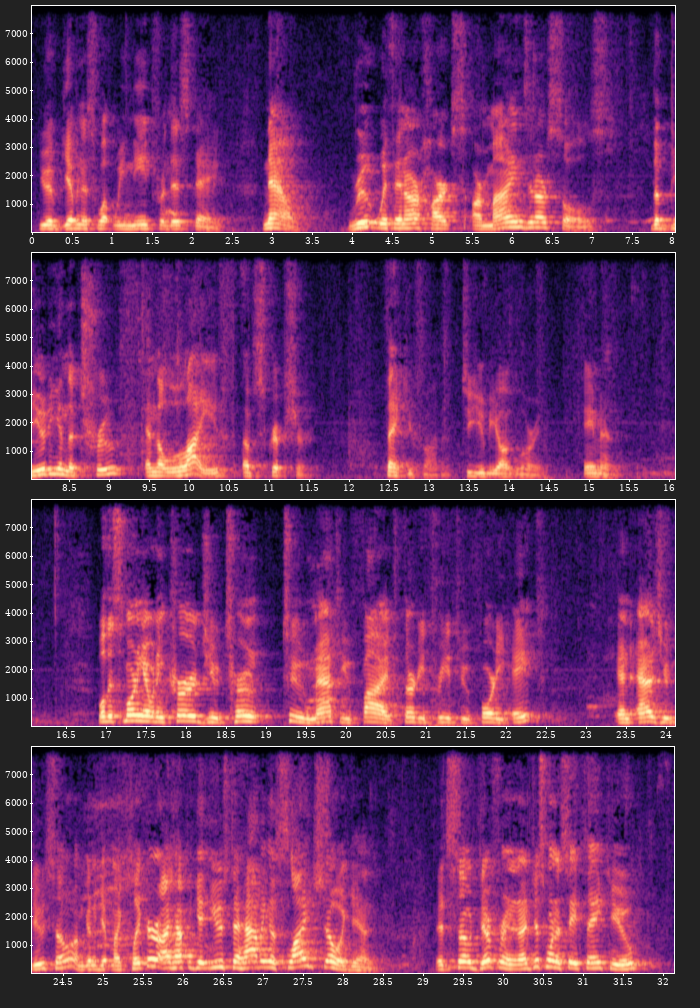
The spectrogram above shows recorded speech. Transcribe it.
You have given us what we need for this day. Now, root within our hearts, our minds, and our souls the beauty and the truth and the life of Scripture. Thank you, Father. To you be all glory. Amen. Well, this morning I would encourage you turn to Matthew 5 33 through 48. And as you do so, I'm going to get my clicker. I have to get used to having a slideshow again. It's so different. And I just want to say thank you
